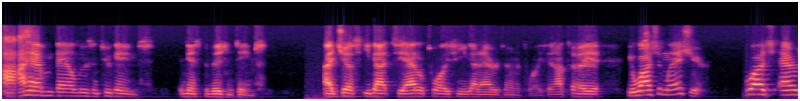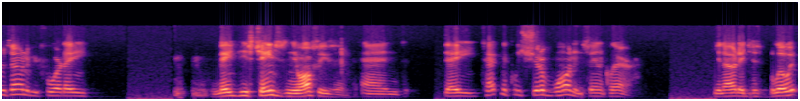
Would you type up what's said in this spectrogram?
I have them down losing two games against division teams. I just you got Seattle twice and you got Arizona twice, and I'll tell you, you watched them last year. You watched Arizona before they made these changes in the offseason, and they technically should have won in Santa Clara. You know, they just blew it,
